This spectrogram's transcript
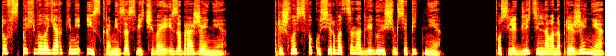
то вспыхивало яркими искрами, засвечивая изображение. Пришлось сфокусироваться на двигающемся пятне. После длительного напряжения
